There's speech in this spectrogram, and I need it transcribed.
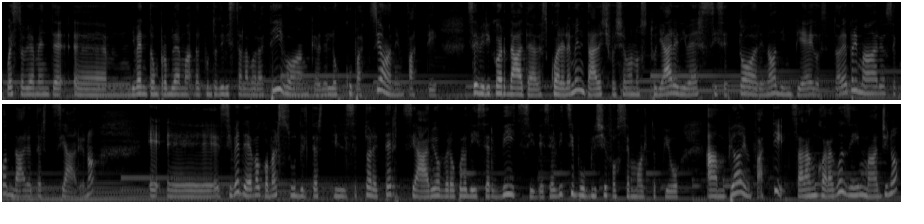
Questo ovviamente eh, diventa un problema dal punto di vista lavorativo, anche dell'occupazione. Infatti, se vi ricordate, alle scuole elementari ci facevano studiare diversi settori no? di impiego, settore primario, secondario, terziario, no? e eh, si vedeva come al sud il, ter- il, settore terziario, ovvero quello dei servizi, dei servizi pubblici, fosse molto più ampio. Infatti sarà ancora così, immagino,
